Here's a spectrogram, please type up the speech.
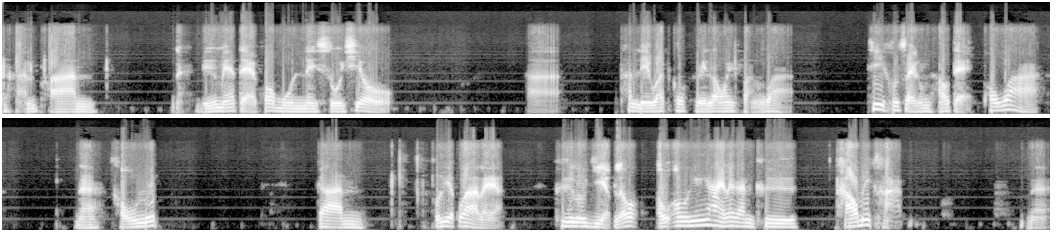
ทหารพรานนะหรือแม้แต่ข้อมูลในโซเชียลท่านเลวัตก็เคยเล่าให้ฟังว่า ที่เขาใส่รองเท้าแตะเพราะว่านะเขาลดการเขาเรียกว่าอะไรอะ คือเราเหยียบแล้วเอาเอาง่ายๆแล้วกันคือ เท้าไม่ขาดนะ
